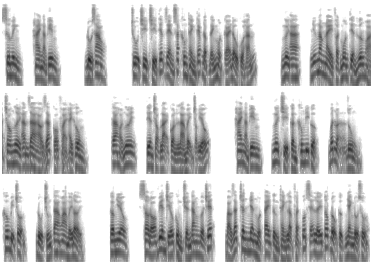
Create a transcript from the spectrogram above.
sư minh, hai ngàn kim, đủ sao? Trụ trì chỉ tiếp rèn sắt không thành thép đập đánh một cái đầu của hắn. Ngươi a, những năm này phật môn tiền hương hỏa cho ngươi ăn ra ảo giác có phải hay không? Ta hỏi ngươi, tiền trọng lại còn là mệnh trọng yếu. Hai ngàn kim, ngươi chỉ cần không đi cược, bất luận dùng, không bị trộm, đủ chúng ta hoa mấy lời cầm nhiều, sau đó viên chiếu cùng truyền đăng vừa chết, bảo giác chân nhân một tay từng thành lập phật quốc sẽ lấy tốc độ cực nhanh đổ sụp,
